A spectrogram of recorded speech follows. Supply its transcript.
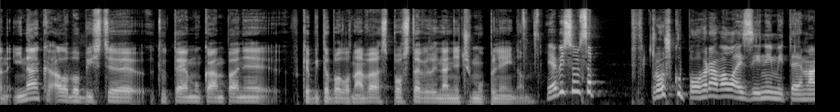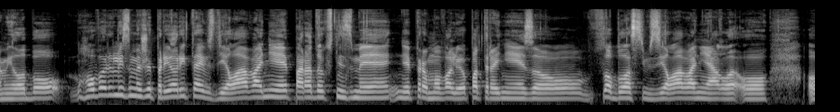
len inak, alebo by ste tú tému kampane, keby to bolo na vás, postavili na niečom úplne inom? Ja by som sa trošku pohrával aj s inými témami, lebo hovorili sme, že priorita je vzdelávanie. Paradoxne sme nepromovali opatrenie zo, z oblasti vzdelávania, ale o, o,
